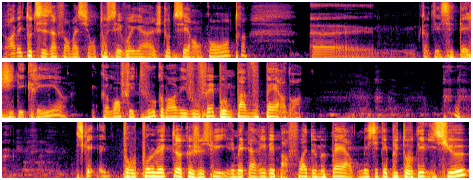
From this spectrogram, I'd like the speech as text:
Alors avec toutes ces informations, tous ces voyages, toutes ces rencontres, euh, quand il s'est agi d'écrire, comment faites-vous, comment avez-vous fait pour ne pas vous perdre? Parce que pour, le lecteur que je suis, il m'est arrivé parfois de me perdre, mais c'était plutôt délicieux.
